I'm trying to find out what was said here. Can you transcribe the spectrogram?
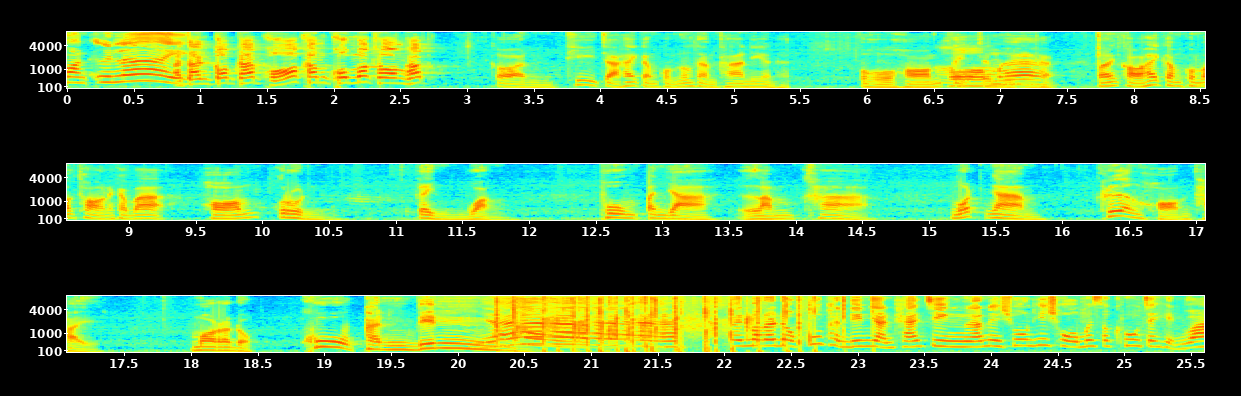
ก่อนอื่นเลย อาจารย์ก๊อฟครับ ขอคำคมวักทองครับ ก่อนที่จะให้คำคมต้องทำท่านี้กันฮะโอ้โหหอมเตะหอมจมูกมากนะครับเพราะฉะนั้นขอให้คำคมวักทองนะครับว่า หอมกรุ่น กลิ่นวัง ภูมิปัญญาล้ำค่า งดงามเครื่องหอมไทย มรดกคู่แผ่นดิน เย้เป็นมรดกคู่แผ่นดินอย่างแท้จริง แล้วในช่วงที่โชว์เมื่อสักครู่จะเห็นว่า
